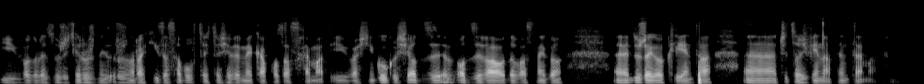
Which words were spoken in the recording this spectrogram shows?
i w ogóle zużycie różnych, różnorakich zasobów, coś, co się wymyka poza schemat. I właśnie Google się odzywało do własnego e, dużego klienta, czy coś wie na ten temat.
